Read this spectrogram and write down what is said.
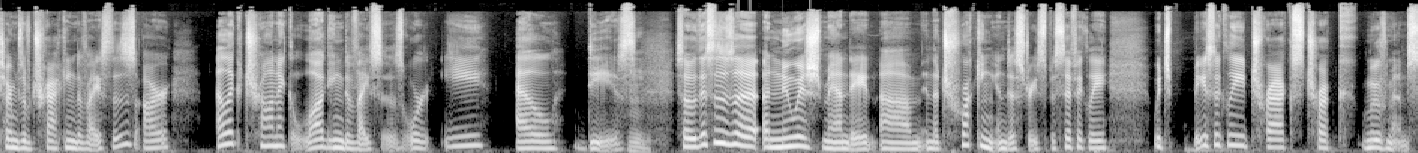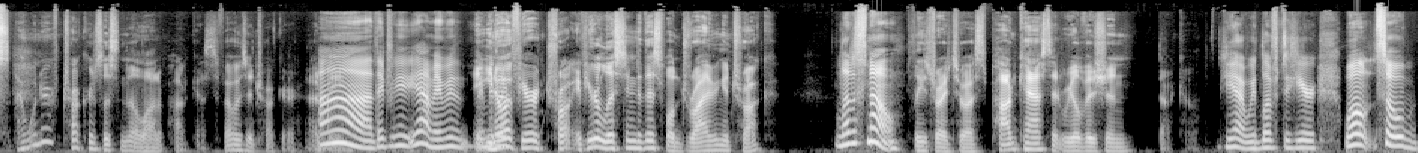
terms of tracking devices, are electronic logging devices or ELDs. Hmm. So this is a, a newish mandate um, in the trucking industry specifically, which basically tracks truck movements. I wonder if truckers listen to a lot of podcasts. If I was a trucker, I'd Ah, they'd be, yeah, maybe. maybe You know, if you're a truck, if you're listening to this while driving a truck, let us know. please write to us. Podcast at realvision.com. Yeah, we'd love to hear. Well, so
